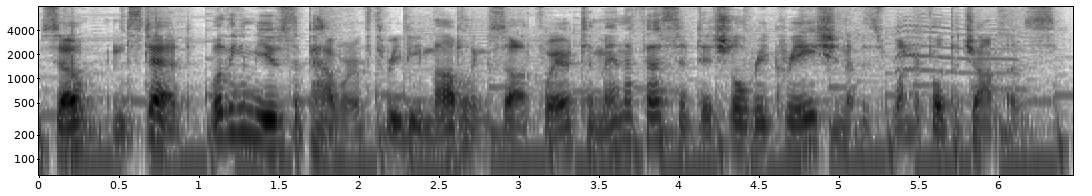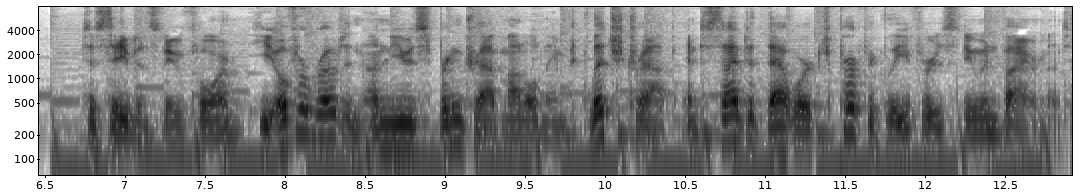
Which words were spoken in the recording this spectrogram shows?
So, instead, William used the power of 3D modeling software to manifest a digital recreation of his wonderful pajamas. To save his new form, he overwrote an unused Springtrap model named Glitchtrap and decided that worked perfectly for his new environment.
